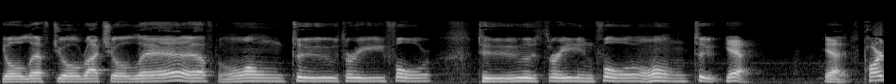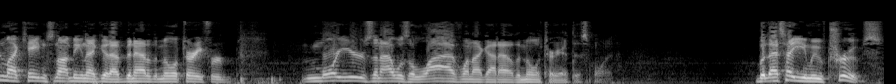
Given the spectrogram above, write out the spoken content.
your left, your right, your left. One, two, three, four. Two, three, and four. One, two. Yeah. Yeah. Pardon my cadence not being that good. I've been out of the military for more years than I was alive when I got out of the military at this point. But that's how you move troops.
